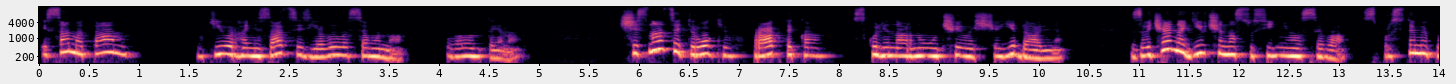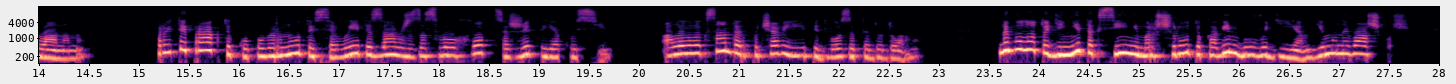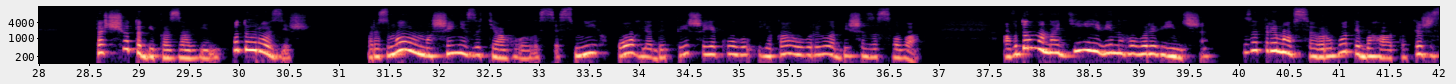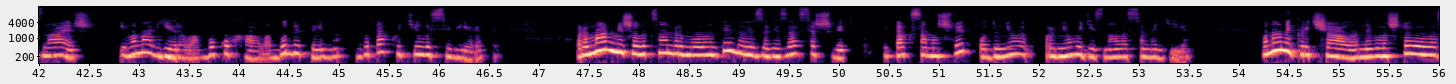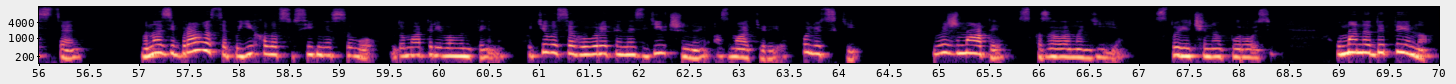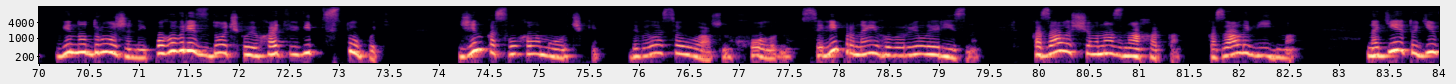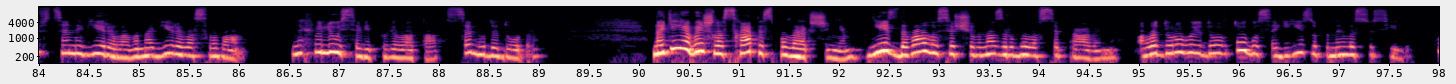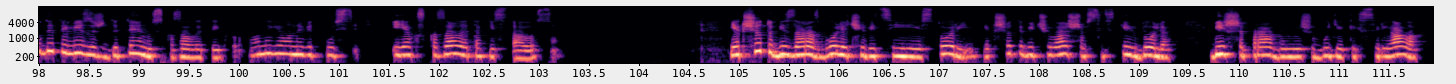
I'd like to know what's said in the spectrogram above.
І саме там, у тій організації, з'явилася вона, Валентина. 16 років, практика з кулінарного училища, їдальня. Звичайна дівчина з сусіднього села з простими планами. Пройти практику, повернутися, вийти заміж за свого хлопця, жити як усі. Але Олександр почав її підвозити додому. Не було тоді ні таксі, ні маршруток, а він був водієм, йому не важко ж. Та що тобі казав він? По дорозі ж. Розмови в машині затягувалися, сміх, погляди, тиша, яку, яка говорила більше за слова. А вдома Надії він говорив інше. Затримався, роботи багато, ти ж знаєш. І вона вірила, бо кохала, бо дитина, бо так хотілося вірити. Роман між Олександром і Валентиною зав'язався швидко, і так само швидко до нього, про нього дізналася Надія. Вона не кричала, не влаштовувала сцен. Вона зібралася, поїхала в сусіднє село до матері Валентини. Хотілося говорити не з дівчиною, а з матір'ю, по-людськи. Ви ж мати, сказала Надія, стоячи на порозі. У мене дитина, він одружений. Поговоріть з дочкою, хай відступить. Жінка слухала мовчки, дивилася уважно, холодно. В селі про неї говорили різне. Казали, що вона знахарка, казали відьма. Надія тоді в це не вірила, вона вірила словам. Не хвилюйся, відповіла та, все буде добре. Надія вийшла з хати з полегшенням. Їй здавалося, що вона зробила все правильно, але дорогою до автобуса її зупинили сусіди. Куди ти лізеш, дитину? сказали тихо. Вони його не відпустять. І як сказали, так і сталося. Якщо тобі зараз боляче від цієї історії, якщо ти відчуваєш, що в сільських долях більше правди, ніж у будь-яких серіалах,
